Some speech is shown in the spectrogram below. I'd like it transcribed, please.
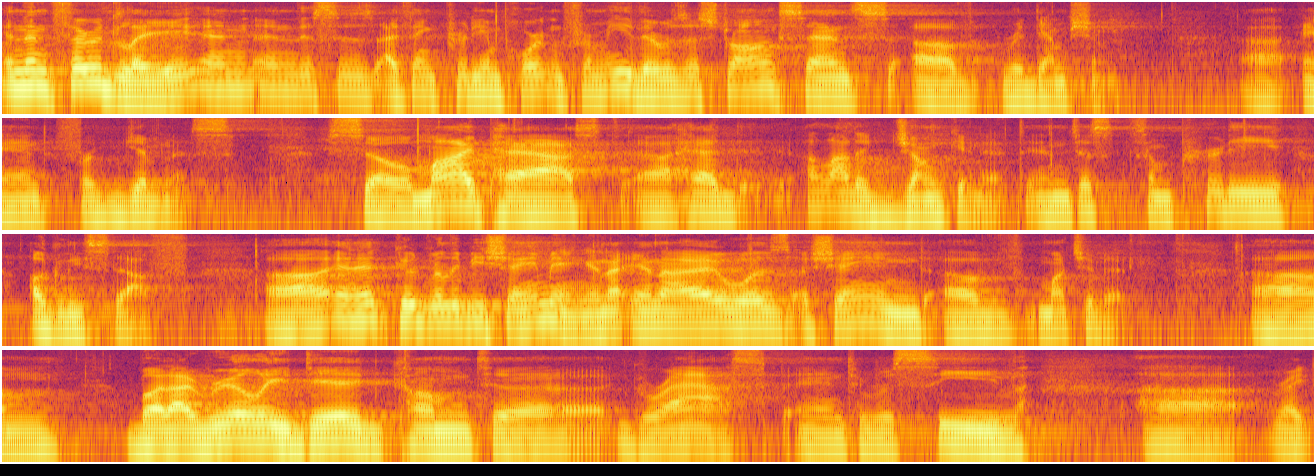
and then, thirdly, and, and this is, I think, pretty important for me, there was a strong sense of redemption uh, and forgiveness. So, my past uh, had a lot of junk in it and just some pretty ugly stuff. Uh, and it could really be shaming, and I, and I was ashamed of much of it. Um, but I really did come to grasp and to receive uh, right,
